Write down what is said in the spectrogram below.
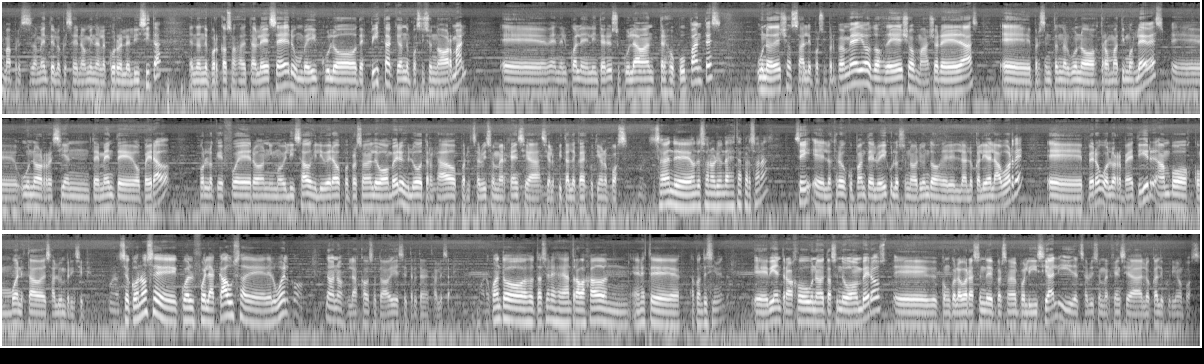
más precisamente lo que se denomina la curva de la licita, en donde por causas de establecer un vehículo despista quedando en posición normal, eh, en el cual en el interior circulaban tres ocupantes, uno de ellos sale por su propio medio, dos de ellos mayores de edad, eh, presentando algunos traumatismos leves, eh, uno recientemente operado, por lo que fueron inmovilizados y liberados por personal de bomberos y luego trasladados por el servicio de emergencia hacia el hospital de acá de Justiniano Pos. ¿Se saben de dónde son oriundas estas personas? Sí, eh, los tres ocupantes del vehículo son oriundos de la localidad de La Borde, eh, pero vuelvo a repetir, ambos con buen estado de salud en principio. Bueno, ¿se conoce cuál fue la causa de- del vuelco? No, no, las causas todavía se tratan de establecer. Bueno, ¿cuántas dotaciones han trabajado en, en este acontecimiento? Eh, bien, trabajó una dotación de bomberos con colaboración del personal policial y del servicio de emergencia local de Justiniano Pos.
